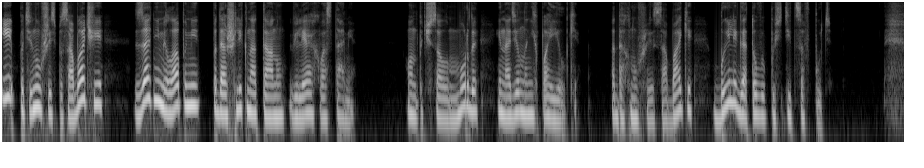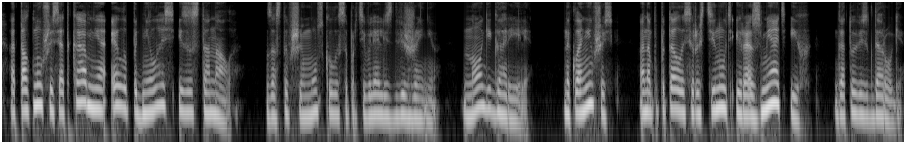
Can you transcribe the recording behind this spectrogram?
и, потянувшись по собачьи, задними лапами подошли к Натану, виляя хвостами. Он почесал им морды и надел на них поилки. Отдохнувшие собаки были готовы пуститься в путь. Оттолкнувшись от камня, Элла поднялась и застонала. Застывшие мускулы сопротивлялись движению. Ноги горели. Наклонившись, она попыталась растянуть и размять их, готовясь к дороге.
